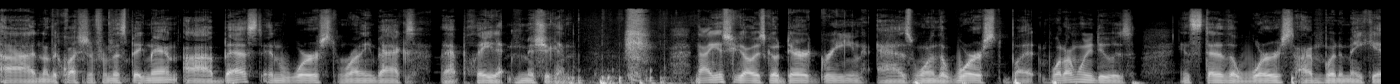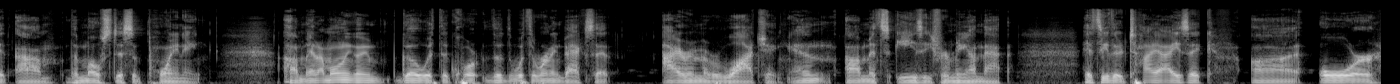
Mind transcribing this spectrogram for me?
uh, another question from this big man: uh, best and worst running backs that played at Michigan. now, I guess you could always go Derrick Green as one of the worst, but what I'm going to do is instead of the worst, I'm going to make it um, the most disappointing. Um, and I'm only going to go with the, the with the running backs that I remember watching, and um, it's easy for me on that. It's either Ty Isaac uh, or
